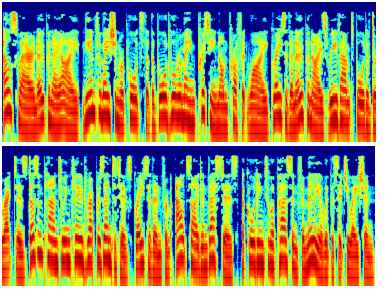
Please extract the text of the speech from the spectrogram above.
Elsewhere in OpenAI, the information reports that the board will remain pretty non-profit Y greater than OpenAI's revamped board of directors doesn't plan to include representatives greater than from outside investors, according to a person familiar with the situation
